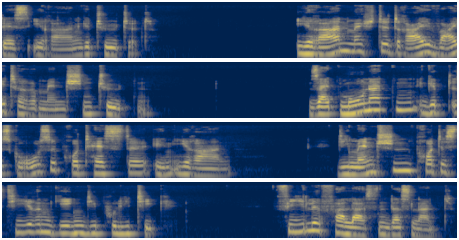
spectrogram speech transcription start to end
des Iran getötet. Iran möchte drei weitere Menschen töten. Seit Monaten gibt es große Proteste in Iran. Die Menschen protestieren gegen die Politik. Viele verlassen das Land.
